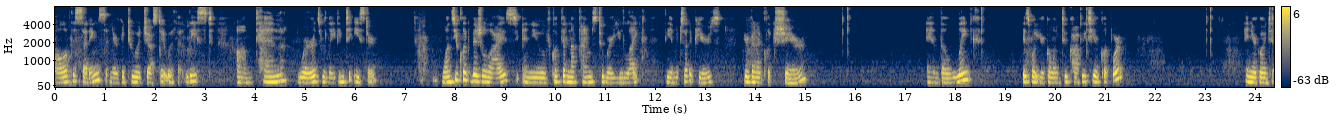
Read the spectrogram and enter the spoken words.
all of the settings, and you're good to adjust it with at least um, 10 words relating to Easter. Once you click Visualize, and you've clicked it enough times to where you like the image that appears, you're going to click Share, and the link is what you're going to copy to your clipboard and you're going to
